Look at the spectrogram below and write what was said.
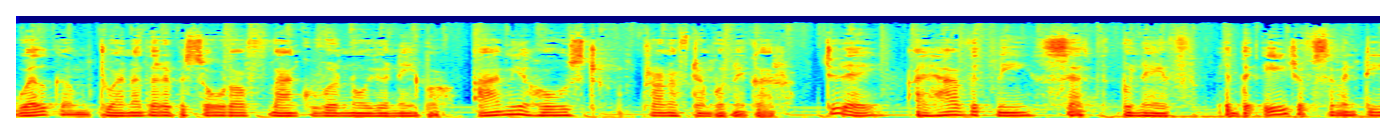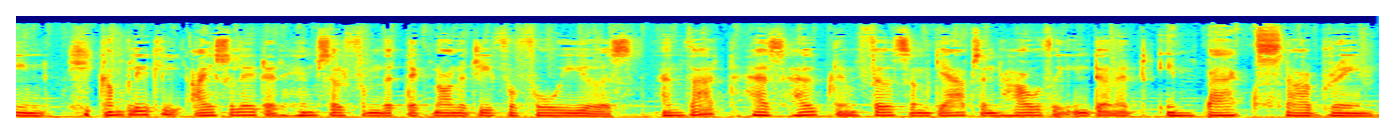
Welcome to another episode of Vancouver Know Your Neighbor. I'm your host, Pranav Tempurnikar. Today, I have with me Seth Bunev. At the age of 17, he completely isolated himself from the technology for four years, and that has helped him fill some gaps in how the internet impacts our brain.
